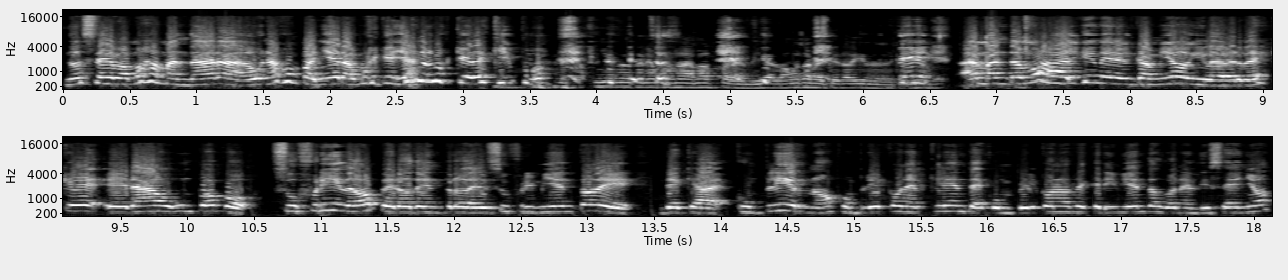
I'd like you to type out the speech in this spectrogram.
no sé, vamos a mandar a una compañera porque ya no nos queda equipo. no tenemos nada más para enviar, vamos a meter a alguien en el camión. Sí, mandamos a alguien en el camión y la verdad es que era un poco sufrido, pero dentro del sufrimiento de, de que cumplir, ¿no? Cumplir con el cliente, cumplir con los requerimientos, con el diseño,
